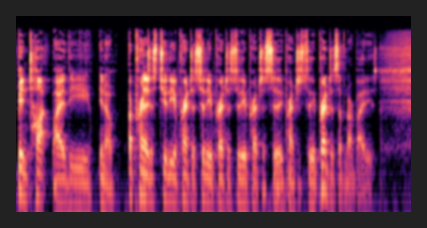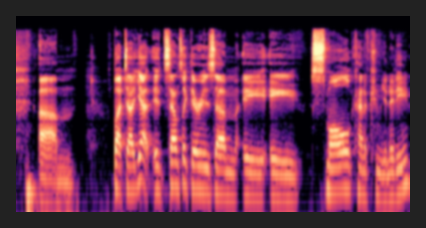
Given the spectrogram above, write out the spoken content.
been taught by the you know apprentice to the apprentice to the apprentice to the apprentice to the apprentice to the apprentice of an Arbites. Um, but uh, yeah, it sounds like there is um, a, a small kind of community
